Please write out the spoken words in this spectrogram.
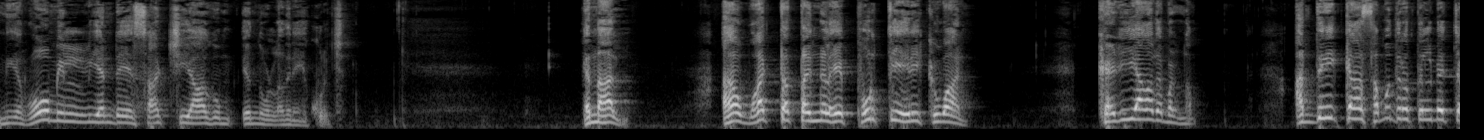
നീ റോമിൽ എന്റെ സാക്ഷിയാകും എന്നുള്ളതിനെ കുറിച്ച് എന്നാൽ ആ വാട്ടത്തങ്ങളെ പൂർത്തീകരിക്കുവാൻ കഴിയാതെ വണ്ണം അദ്രിക്ക സമുദ്രത്തിൽ വെച്ച്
